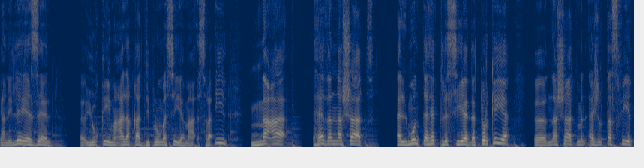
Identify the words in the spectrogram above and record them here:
يعني لا يزال آه، يقيم علاقات دبلوماسية مع إسرائيل مع هذا النشاط المنتهك للسيادة التركية. آه، نشاط من أجل تصفية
